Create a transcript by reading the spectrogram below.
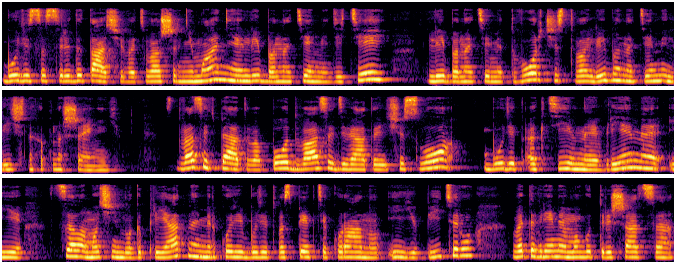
будет сосредотачивать ваше внимание либо на теме детей, либо на теме творчества, либо на теме личных отношений. С 25 по 29 число будет активное время и в целом очень благоприятная. Меркурий будет в аспекте к Урану и Юпитеру. В это время могут решаться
